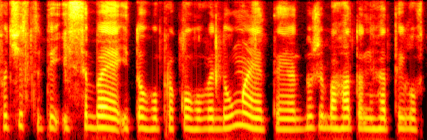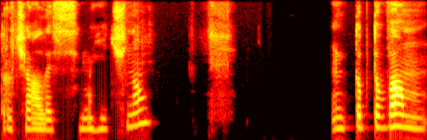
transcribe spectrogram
почистити і себе, і того, про кого ви думаєте. Дуже багато негативу втручались магічно. Тобто вам,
